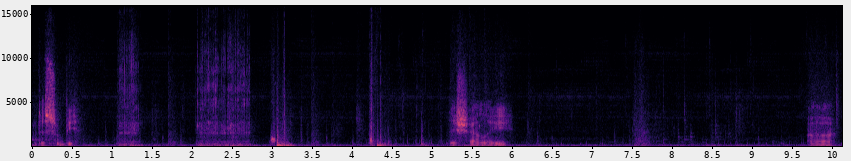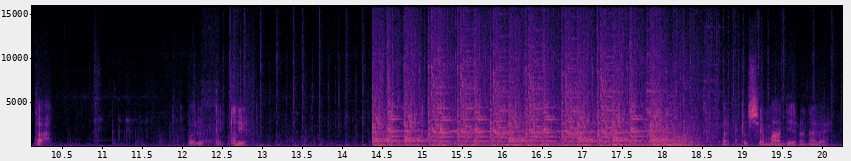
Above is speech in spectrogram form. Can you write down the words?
Poder subir. Deixar ela aí. Ah, tá. Então, agora eu tenho que... Eu tô sem madeira, né, velho?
